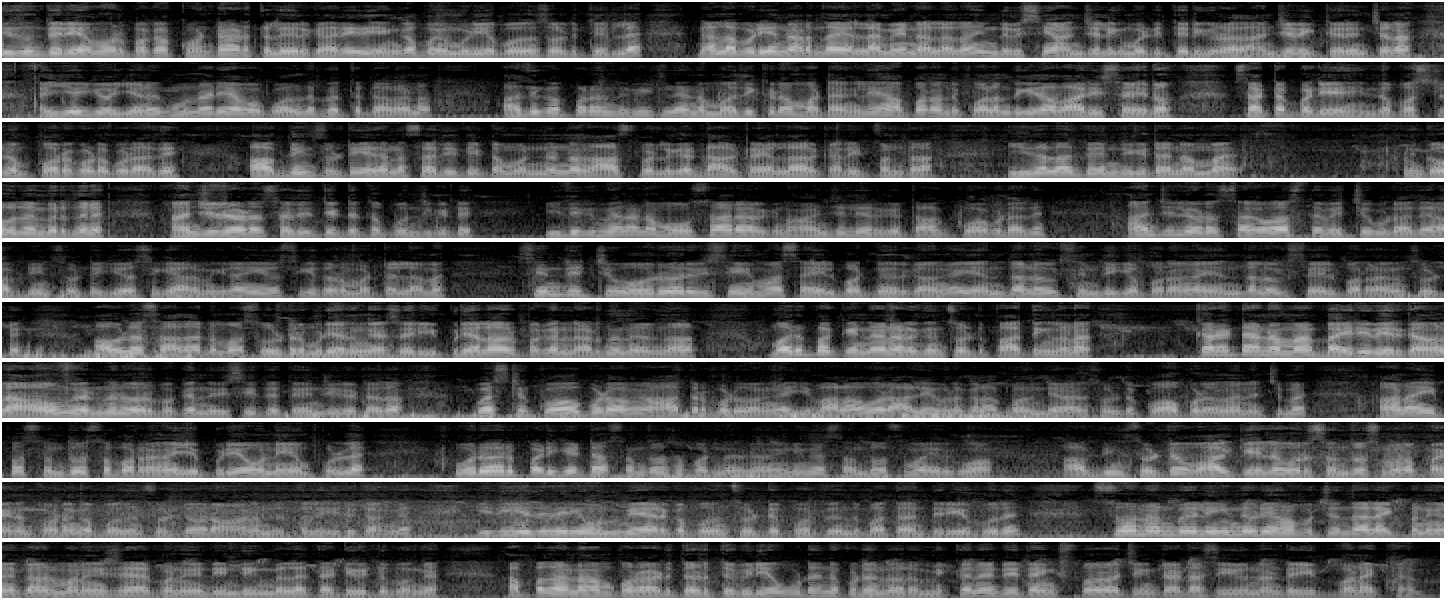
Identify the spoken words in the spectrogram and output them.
இதுவும் தெரியாம ஒரு பக்கம் கொண்டாடத்துல இருக்காரு. இது எங்க போய் முடிய போகுதுன்னு சொல்லிட்டு தெரியல. நல்லபடியா நடந்தா எல்லாமே நல்லதான். இந்த விஷயம் அஞ்சலிக்கு மட்டும் தெரியக்கூடாது அஞ்சலிக்கு தெரிஞ்சுன்னா ஐயோ எனக்கு முன்னாடி அவன் குழந்தை பெற்றுட்டாலன்னா அதுக்கப்புறம் அந்த வீட்டில் என்ன மதிக்கிட மாட்டாங்களே அப்புறம் அந்த குழந்தைக்கு தான் வாரிசு ஆயிரும். சட்டப்படி இந்த ஃபர்ஸ்ட் நம்ம பிறக்கூடக்கூடாது அப்படின்னு சொல்லிட்டு எதனா சதி திட்டம் பண்ணு அந்த ஹாஸ்பிட்டலுக்கு டாக்டர் எல்லாரும் கரெக்ட் பண்றா. இதெல்லாம் தெரிஞ்சுக்கிட்ட நம்ம கௌதம் இருந்துன்னு அஞ்சலியோட சதி திட்டத்தை புரிஞ்சுக்கிட்டு இதுக்கு மேல நம்ம உஷாராக இருக்கணும். அஞ்சலி இருக்கிறதாக போகக்கூடாது. அஞ்சலியோட சகவாசத்தை வச்சக்கூடாது அப்படின்னு சொல்லிட்டு யோசிக்க ஆரம்பிக்கிறாங்க. யோசிக்கிறதோட மட்டும் இல்லாமல் சிந்திச்சு ஒரு ஒரு விஷயமா செயல்பட்டு இருக்காங்க. எந்த அளவுக்கு சிந்திக்க போகிறாங்க எந்த அளவுக்கு செயல்படுறாங்கன்னு சொல்லிட்டு அவ்வளோ சாதாரணமாக சொல்லிட முடியாதுங்க. சரி இப்படியெல்லாம் ஒரு பக்கம் நடந்துன்னு இருந்தாலும் மறுபக்கம் என்ன நடக்குதுன்னு சொல்லிட்டு பார்த்தீங்கன்னா கரெக்டாக நம்ம பைரவி இருக்காங்களா? அவங்க இருந்து ஒரு பக்கம் இந்த விஷயத்தை தெரிஞ்சுக்கிட்டதும் ஃபஸ்ட்டு கோவப்படுவாங்க ஆத்திரப்படுவாங்க. இவளாம் ஒரு ஆள் இவ்வளோக்கெல்லாம் குழந்தையான்னு சொல்லிட்டு கோவப்படுவாங்க நினச்சுமே. ஆனால் இப்போ சந்தோஷப்படுறாங்க. எப்படியோ ஒன்று என் பிள்ளை ஒரு ஒரு படிக்கட்டா சந்தோஷப்பட்டு இருக்காங்க இனிமே சந்தோஷமா இருக்கும் அப்படின்னு சொல்லிட்டு வாழ்க்கையில ஒரு சந்தோஷமான பயணம் தொடங்க போகுதுன்னு சொல்லிட்டு ஒரு ஆனந்தத்துல இருக்காங்க. இது எதுவரையும் உண்மையாக உண்மையா இருக்க போகுதுன்னு சொல்லிட்டு பொறுத்து வந்து பார்த்தா தெரிய போகுது. ஸோ நண்பர்களே இந்த வீடியோ பிடிச்சிருந்தா லைக் பண்ணுங்க கமெண்ட் பண்ணுங்க ஷேர் பண்ணுங்க டிண்டிங் பெல்ல தட்டி விட்டு போங்க. அப்பதான் நாம் போற அடுத்தடுத்த வீடியோ உடனுக்குடன் வரும். மிக்க நன்றி. தேங்க்ஸ் ஃபார் வாட்சிங் டாடா சியூ நன்றி. வணக்கம்.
